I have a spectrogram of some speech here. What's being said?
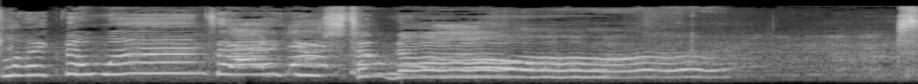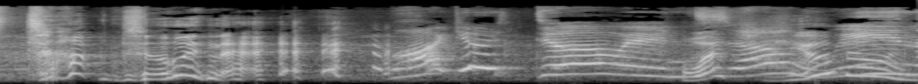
Just like the ones I used to know. Stop doing that? What are you doing? What so you doing?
